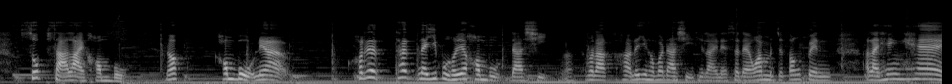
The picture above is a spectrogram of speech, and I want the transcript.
ำซุปสาหร่ายคอมบุ เนาะคอมบุเนี่ยเขาเรียกถ้าในญี่ปุ่นเขาเรียกคอมบุดาชิเวลาเขาได้ยินคำว่าดาชิทีไรเนี่ยแสดงว่ามันจะต้องเป็นอะไรแห้ง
